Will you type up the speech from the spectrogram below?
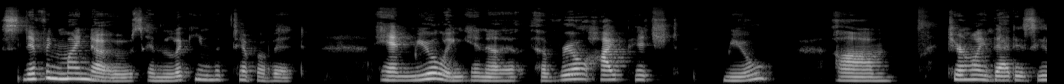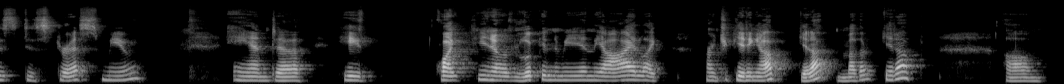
sniffing my nose and licking the tip of it, and mewling in a, a real high pitched mew. Um, generally, that is his distress mew. And uh, he's quite, you know, looking me in the eye like, Aren't you getting up? Get up, mother, get up. Um,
